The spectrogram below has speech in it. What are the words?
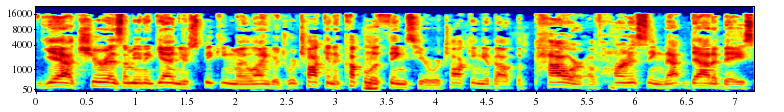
Yeah, it sure is. I mean, again, you're speaking my language. We're talking a couple of hmm. things here. We're talking about the power of harnessing that database,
